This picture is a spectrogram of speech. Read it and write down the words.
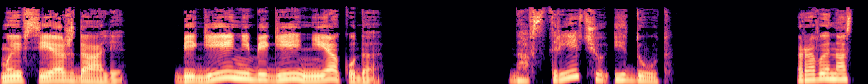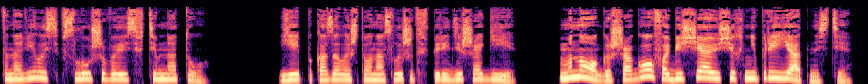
Мы все ждали. Беги, не беги, некуда». «Навстречу идут». Равена остановилась, вслушиваясь в темноту. Ей показалось, что она слышит впереди шаги. Много шагов, обещающих неприятности.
